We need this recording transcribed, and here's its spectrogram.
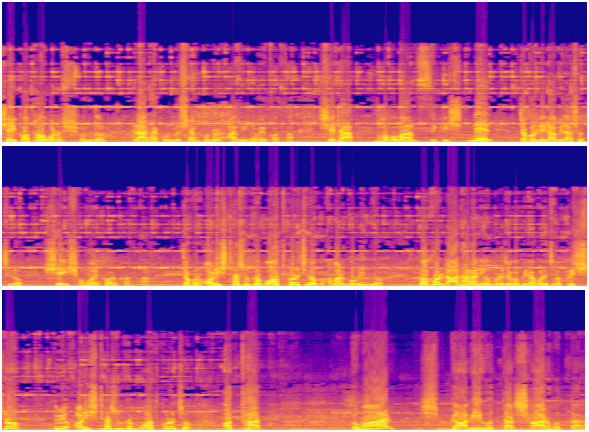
সেই কথাও বড় সুন্দর। রাধাকুণ্ড শ্যামকুণ্ডর আবির্ভাবের কথা। সেটা ভগবান শ্রীকৃষ্ণের যখন লীলাবিলাস হচ্ছিল, সেই সময়কর কথা। যখন অরিষ্ঠাসুরকে বধ করেছিল আমার গোবিন্দ, তখন রাধারানী ও ব্রজগোপীরা বলেছিল, কৃষ্ণ, তুমি অরিষ্ঠাসুরকে বধ করেছ? অর্থাৎ তোমার গাভী হত্যার, সার হত্যার।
